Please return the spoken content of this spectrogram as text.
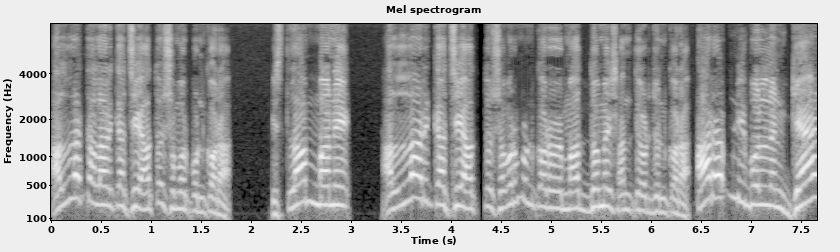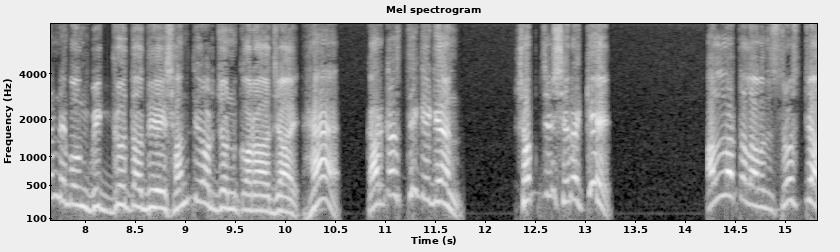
আল্লাহ তালার কাছে আত্মসমর্পণ করা। ইসলাম মানে আল্লাহর কাছে আত্মসমর্পণ করার মাধ্যমে শান্তি অর্জন করা। আর আপনি বললেন জ্ঞান এবং বিজ্ঞতা দিয়ে শান্তি অর্জন করা যায়। হ্যাঁ কার কাছ থেকে জ্ঞান? সবচেয়ে সেরা কে? আল্লাহ তালা আমাদের স্রষ্টা।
